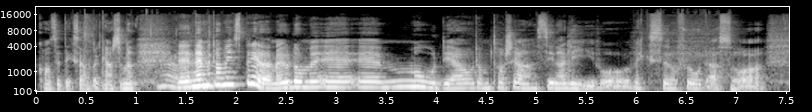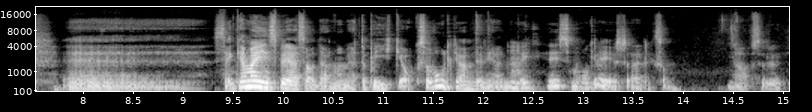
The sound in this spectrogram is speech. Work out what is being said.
konstigt exempel kanske men Ja. Eh, Nej men de inspirerar mig och de är, är modiga och de tar sig an sina liv och växer och frodas. Och, eh, sen kan man inspireras av den man möter på ICA också av olika anledningar. Men Mm. det, är små grejer sådär liksom. Ja, absolut.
